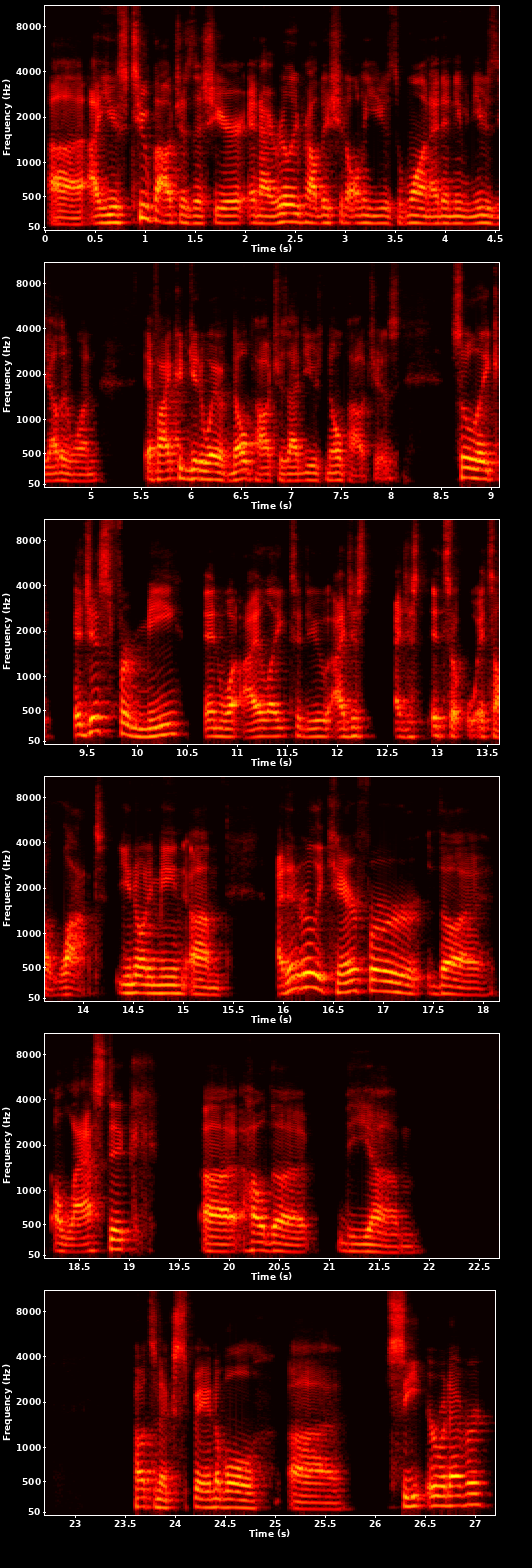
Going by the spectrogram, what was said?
Uh, I used two pouches this year, and I really probably should only use one. I didn't even use the other one. If I could get away with no pouches, I'd use no pouches. So like it just for me and what I like to do, I just I just it's a it's a lot. You know what I mean? Um, I didn't really care for the elastic, uh, how the the um, how it's an expandable uh seat or whatever.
